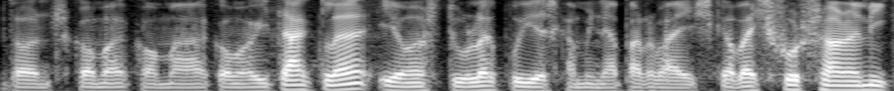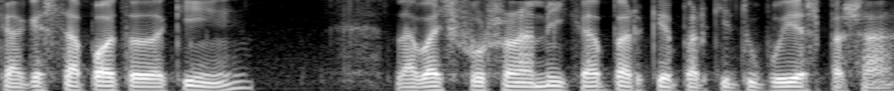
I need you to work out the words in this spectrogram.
doncs, com, a, com, a, com a habitacle, i llavors tu la podies caminar per baix. Que vaig forçar una mica aquesta pota d'aquí, la vaig forçar una mica perquè per aquí tu podies passar.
